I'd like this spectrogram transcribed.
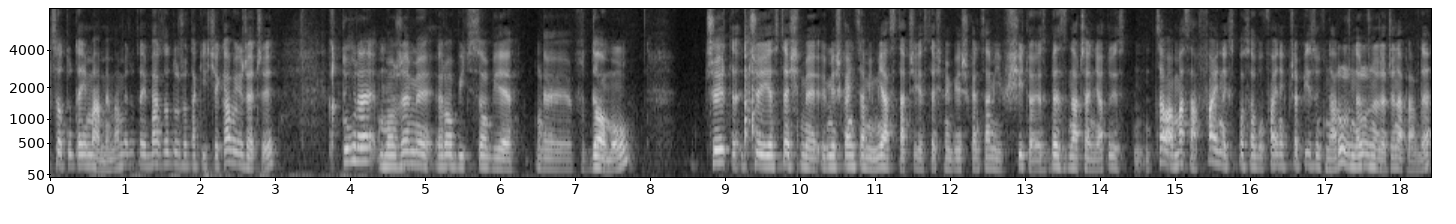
co tutaj mamy. Mamy tutaj bardzo dużo takich ciekawych rzeczy, które możemy robić sobie y, w domu. Czy, czy jesteśmy mieszkańcami miasta, czy jesteśmy mieszkańcami wsi, to jest bez znaczenia. Tu jest cała masa fajnych sposobów, fajnych przepisów na różne, różne rzeczy, naprawdę.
